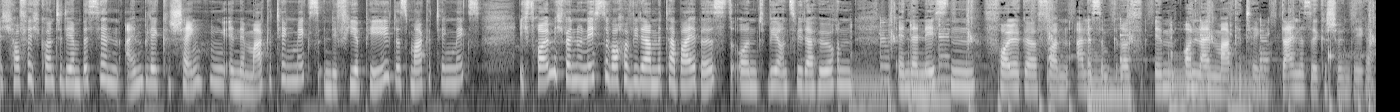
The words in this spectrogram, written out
Ich hoffe, ich konnte dir ein bisschen Einblick schenken in den Marketing-Mix, in die 4P des Marketing-Mix. Ich freue mich, wenn du nächste Woche wieder mit dabei bist und wir uns wieder hören in der nächsten Folge von Alles im Griff im Online-Marketing. Deine Silke Schönweger.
